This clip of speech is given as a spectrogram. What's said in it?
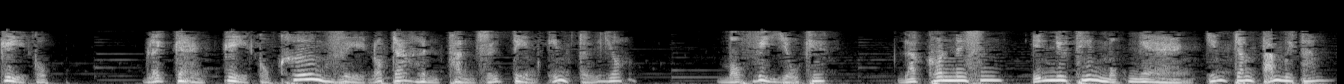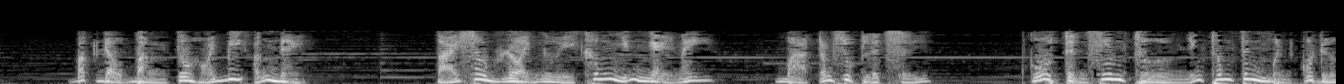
kỳ cục, lại càng kỳ cục hơn vì nó đã hình thành sự tìm kiếm tự do. Một ví dụ khác là Connection in Newton 1988 bắt đầu bằng câu hỏi bí ẩn này. Tại sao loài người không những ngày nay mà trong suốt lịch sử cố tình xem thường những thông tin mình có được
